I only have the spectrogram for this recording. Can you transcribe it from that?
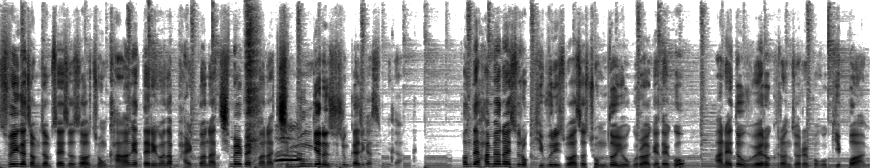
수위가 점점 세져서 좀 강하게 때리거나 밟거나 침을 뱉거나 짓뭉개는 수준까지 갔습니다. 헌데 하면 할수록 기분이 좋아서 좀 더 요구를 하게 되고 아내도 의외로 그런 저를 보고 기뻐하며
